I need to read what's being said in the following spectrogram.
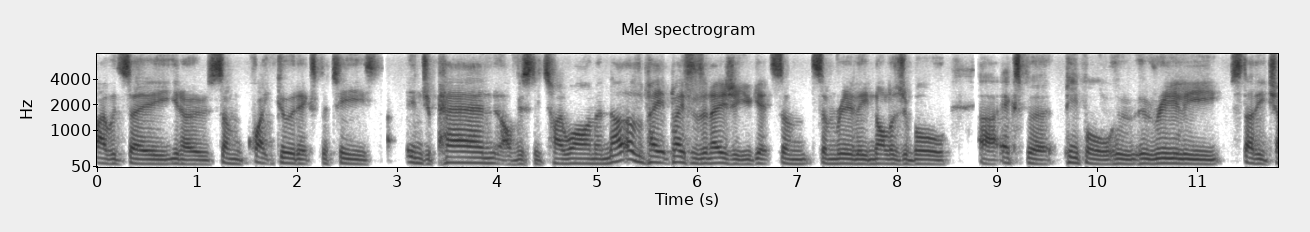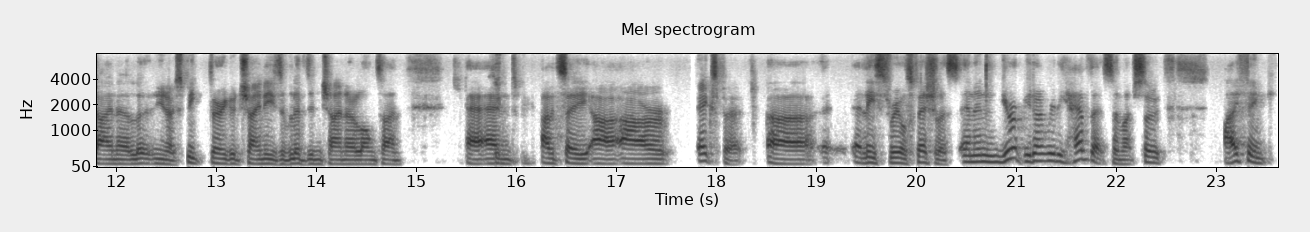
I would say, you know, some quite good expertise. In Japan, obviously Taiwan, and other places in Asia, you get some some really knowledgeable. Uh, expert people who who really study China, you know, speak very good Chinese, have lived in China a long time, and I would say are, expert, uh, at least real specialists. And in Europe, you don't really have that so much. So I think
